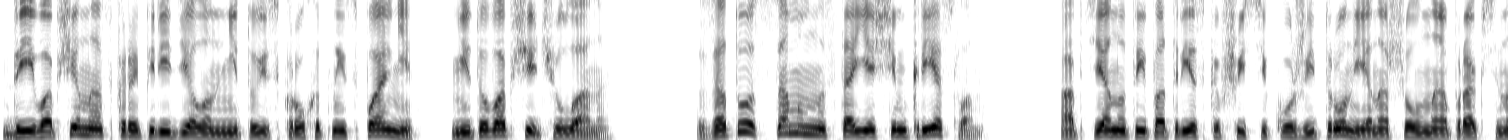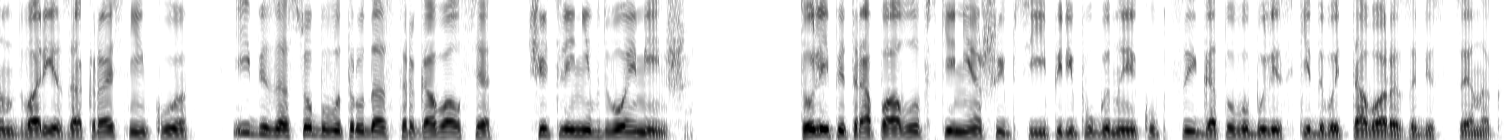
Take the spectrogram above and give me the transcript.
да и вообще наскоро переделан не то из крохотной спальни, не то вообще чулана. Зато с самым настоящим креслом. Обтянутый потрескавшийся кожей трон я нашел на Апраксином дворе за красненькую и без особого труда сторговался чуть ли не вдвое меньше. То ли Петропавловский не ошибся, и перепуганные купцы готовы были скидывать товары за бесценок,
